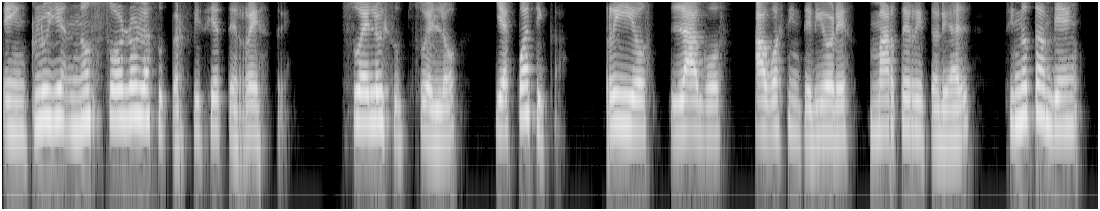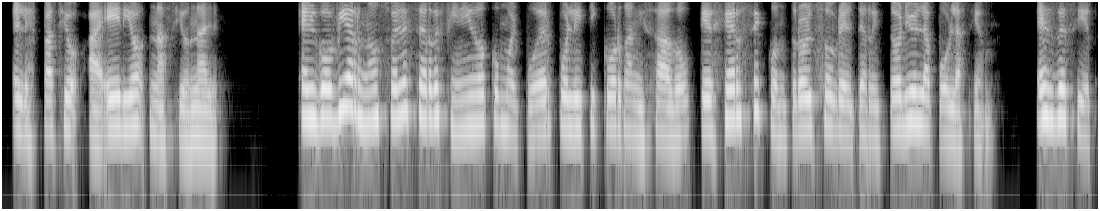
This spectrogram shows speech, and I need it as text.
e incluye no solo la superficie terrestre, suelo y subsuelo, y acuática, ríos, lagos, aguas interiores, mar territorial, sino también el espacio aéreo nacional. El gobierno suele ser definido como el poder político organizado que ejerce control sobre el territorio y la población. Es decir,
